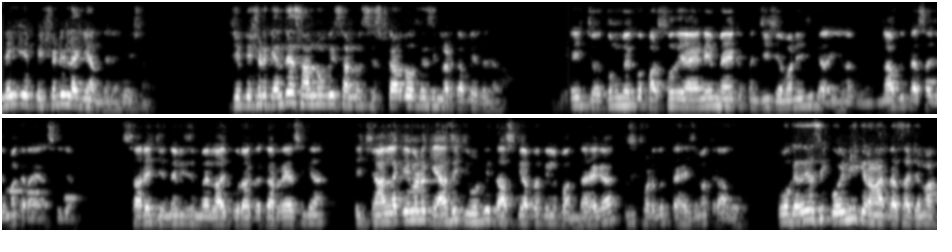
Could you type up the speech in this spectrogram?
ਨਹੀਂ ਇਹ ਪੇਸ਼ੈਂਟ ਹੀ ਲੈ ਕੇ ਆਉਂਦੇ ਨੇ ਹਮੇਸ਼ਾ। ਜੇ ਪੇਸ਼ੈਂਟ ਕਹਿੰਦੇ ਸਾਨੂੰ ਵੀ ਸਾਨੂੰ ਅਸਿਸਟ ਕਰ ਦਿਓ ਤੇ ਅਸੀਂ ਲੜਕਾ ਭੇਜ ਦੇਣਾ ਇਹ ਜਦੋਂ ਮੇਰੇ ਕੋਲ ਪਰਸੋਂ ਦੇ ਆਏ ਨੇ ਮੈਂ ਇੱਕ ਪੰਜੀ ਜਮਾ ਨਹੀਂ ਜੀ ਕਰਾਈ ਇਹਨਾਂ ਕੋਲ ਨਾ ਕੋਈ ਪੈਸਾ ਜਮਾ ਕਰਾਇਆ ਸੀਗਾ। ਸਾਰੇ ਜਿੰਨੇ ਵੀ ਮੈਂ ਇਲਾਜ ਪੂਰਾ ਕਰ ਰਿਹਾ ਸੀਗਾ ਤੇ ਜਾਣ ਲੱਗੇ ਮੈਨੂੰ ਕਿਹਾ ਸੀ ਜੋਰ ਵੀ 10000 ਦਾ ਬਿੱਲ ਬਣਦਾ ਹੈਗਾ ਤੁਸੀਂ ਥੋੜੇ ਬਹੁਤ ਪੈਸੇ ਜਮਾ ਕਰਾ ਦਿਓ। ਉਹ ਕਹਿੰਦੇ ਅਸੀਂ ਕੋਈ ਨਹੀਂ ਕਰਾਉਣਾ ਪੈਸਾ ਜਮਾ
